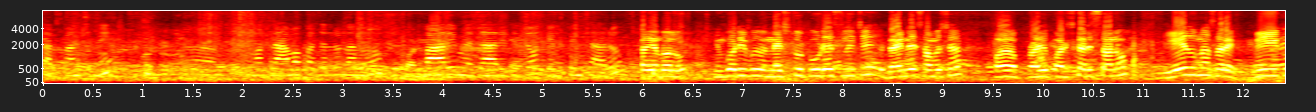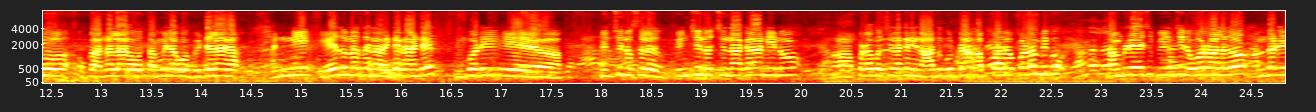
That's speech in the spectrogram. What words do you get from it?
సర్పంచ్ని మా గ్రామ ప్రజలు నన్ను భారీ మెజారిటీతో గెలిపించారు. పదిహేను రోజులు. ఇంకోటి నెక్స్ట్ టూ డేస్ నుంచి డ్రైనేజ్ సమస్య పరిష్కరిస్తాను. ఏది ఉన్నా సరే మీకు ఒక అన్నలాగా ఒక తమ్మిలాగా ఒక బిడ్డలాగా అన్ని ఏది ఉన్నా సరే నా దగ్గర రండి. ఇంకోటి ఈ, పింఛన్ వస్తలేదు. పింఛన్ వచ్చిందాక నేను అప్పటికి వచ్చిందాక నేను ఆదుకుంటా. కూడా మీకు కంప్లీట్ చేసి పింఛన్ ఎవరు రాలేదో అందరి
